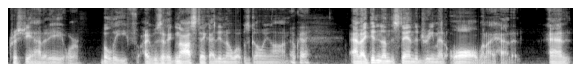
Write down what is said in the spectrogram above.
Christianity or belief. I was an agnostic. I didn't know what was going on. Okay. And I didn't understand the dream at all when I had it. And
